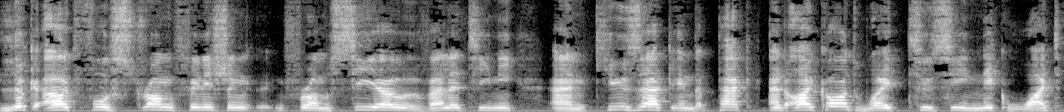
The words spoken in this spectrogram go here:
Look out for strong finishing from Sio, Valetini and Cusack in the pack. And I can't wait to see Nick White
